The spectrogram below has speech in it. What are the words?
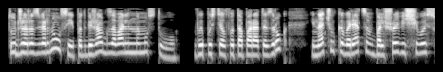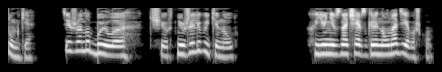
тут же развернулся и подбежал к заваленному стулу. Выпустил фотоаппарат из рук и начал ковыряться в большой вещевой сумке. Где же оно было? Черт, неужели выкинул? Хью невзначай взглянул на девушку.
